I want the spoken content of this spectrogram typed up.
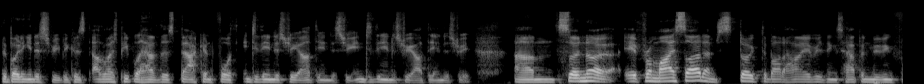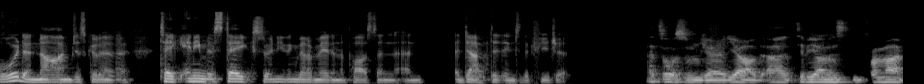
the boating industry because otherwise people have this back and forth into the industry, out the industry, into the industry, out the industry. Um, so no, if from my side, I'm stoked about how everything's happened moving forward. And now I'm just going to take any mistakes or anything that I've made in the past and, and adapt it into the future. That's awesome, Jared. Yeah, uh, to be honest, from my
